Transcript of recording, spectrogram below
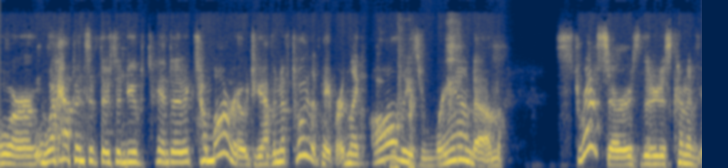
Or what happens if there's a new pandemic tomorrow? Do you have enough toilet paper? And like all these random stressors that are just kind of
